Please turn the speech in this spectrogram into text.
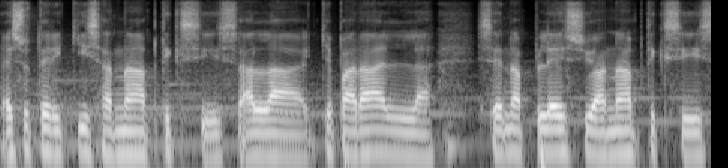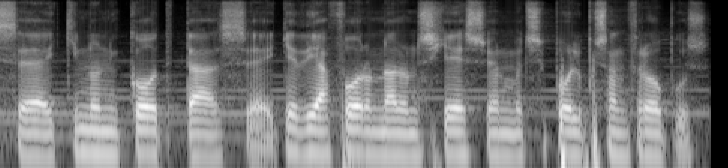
εσωτερικής ανάπτυξης αλλά και παράλληλα σε ένα πλαίσιο ανάπτυξης ε, κοινωνικότητας ε, και διαφόρων άλλων σχέσεων με τους υπόλοιπους ανθρώπους.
